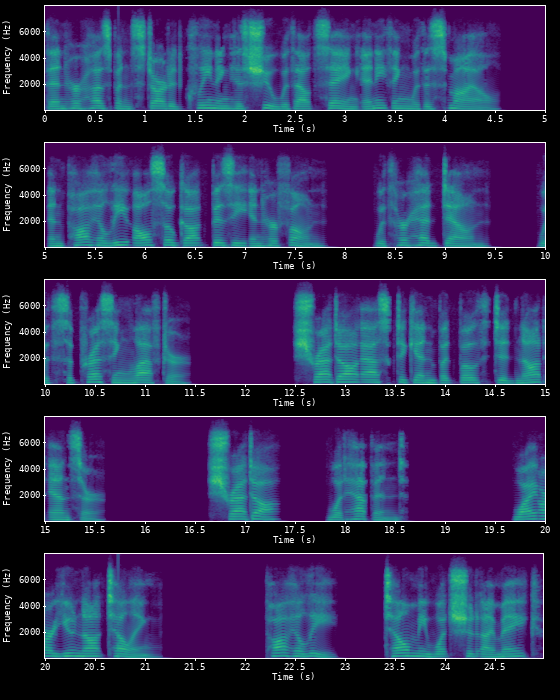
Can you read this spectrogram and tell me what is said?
then her husband started cleaning his shoe without saying anything with a smile, and Pahili also got busy in her phone, with her head down, with suppressing laughter. Shraddha asked again but both did not answer. Shraddha, what happened? Why are you not telling? Pahili, tell me what should I make?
